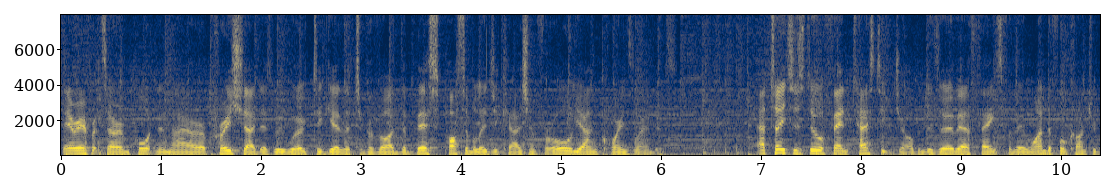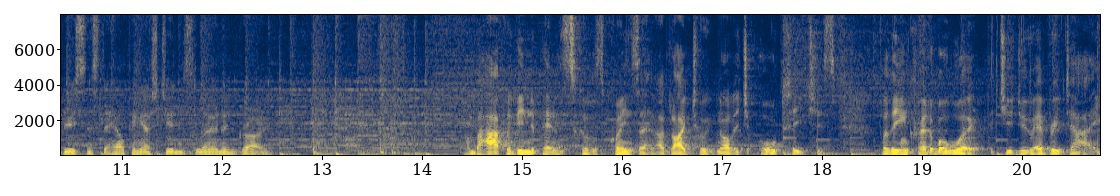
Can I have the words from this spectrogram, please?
Their efforts are important and they are appreciated as we work together to provide the best possible education for all young Queenslanders. Our teachers do a fantastic job and deserve our thanks for their wonderful contributions to helping our students learn and grow. On behalf of Independent Schools Queensland, I'd like to acknowledge all teachers for the incredible work that you do every day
